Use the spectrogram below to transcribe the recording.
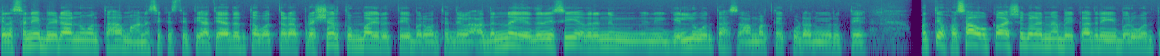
ಕೆಲಸನೇ ಬೇಡ ಅನ್ನುವಂತಹ ಮಾನಸಿಕ ಸ್ಥಿತಿ ಅತಿಯಾದಂಥ ಒತ್ತಡ ಪ್ರೆಷರ್ ತುಂಬ ಇರುತ್ತೆ ಬರುವಂಥದ್ದು ಅದನ್ನು ಎದುರಿಸಿ ಅದರನ್ನೇ ಗೆಲ್ಲುವಂತಹ ಸಾಮರ್ಥ್ಯ ಕೂಡ ಇರುತ್ತೆ. ಮತ್ತು ಹೊಸ ಅವಕಾಶಗಳನ್ನು ಬೇಕಾದರೆ ಈ ಬರುವಂಥ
